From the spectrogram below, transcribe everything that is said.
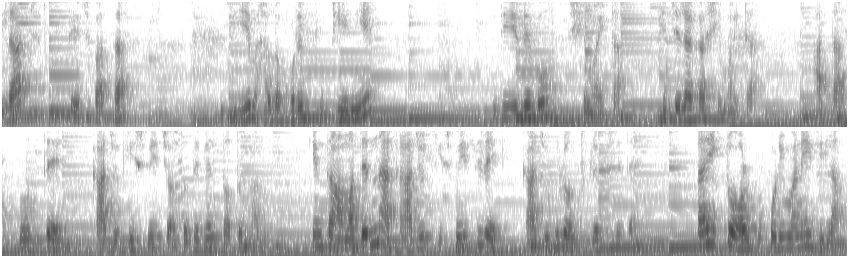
এলাচ, তেজপাতা দিয়ে ভালো করে ফুটিয়ে নিয়ে দিয়ে দেব সিমাইটা, ভেজে রাখা সিমাইটা। আর তার মধ্যে কাজু কিশমিশ যত দেবেন তত ভালো। কিন্তু আমাদের না কাজু কিশমিশ দিলে কাজুগুলো তুলে ফেলে দেয়। তাই একটু অল্প পরিমাণেই দিলাম।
